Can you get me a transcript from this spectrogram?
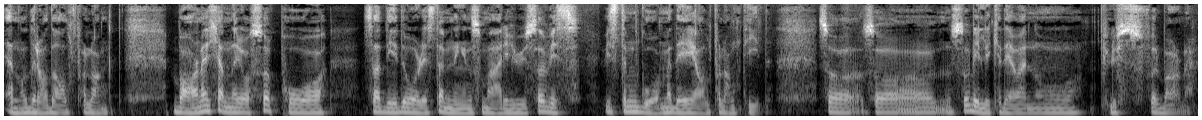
enn å dra det altfor langt. Barnet kjenner jo også på seg de dårlige stemningene som er i huset. hvis hvis de går med det i altfor lang tid, så, så, så, vil ikke det være noe pluss for barnet.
